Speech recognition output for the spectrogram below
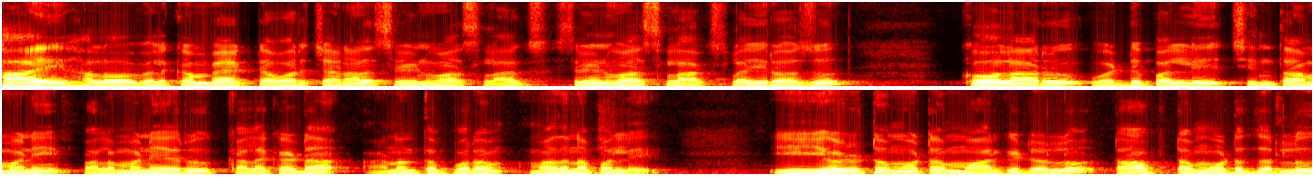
Hi hello welcome back to our channel Srinivas logs. Srinivas లాగ్స్లో ఈరోజు కోలారు వడ్డిపల్లి చింతామణి పలమనేరు కలకడ అనంతపురం మదనపల్లి ఈ ఏడు టమోటా మార్కెట్లలో టాప్ టమోటా ధరలు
